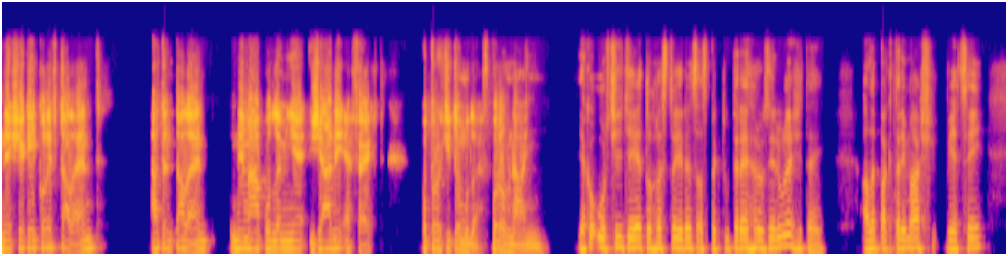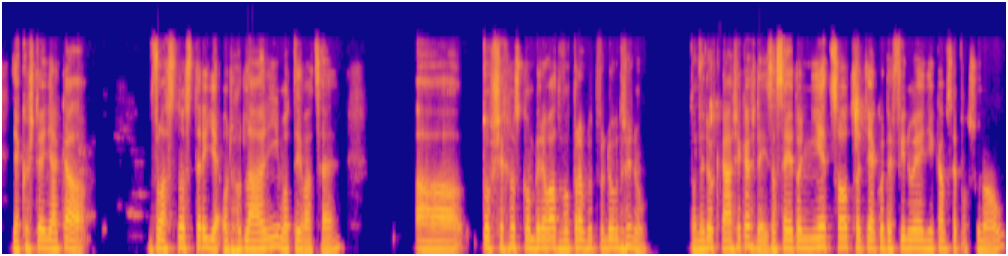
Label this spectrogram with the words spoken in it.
než jakýkoliv talent a ten talent nemá podle mě žádný efekt oproti tomuhle v porovnání. Jako určitě je tohle jeden z aspektů, který je hrozně důležitý. Ale pak tady máš věci, jakož to je nějaká vlastnost, který je odhodlání, motivace a to všechno skombinovat v opravdu tvrdou dřinu. To nedokáže každý. Zase je to něco, co tě jako definuje někam se posunout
